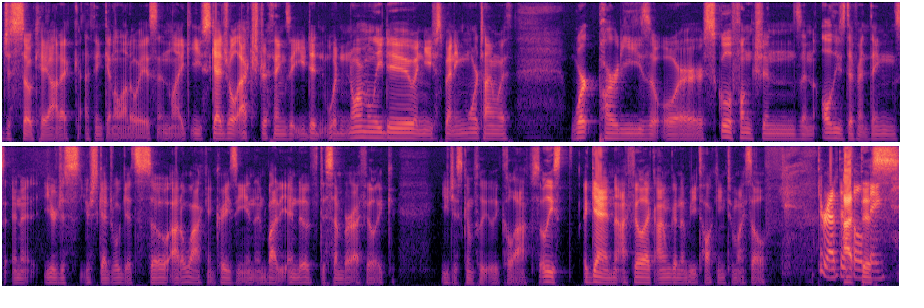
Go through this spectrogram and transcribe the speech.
just so chaotic. I think in a lot of ways, and like you schedule extra things that you didn't wouldn't normally do, and you're spending more time with work parties or school functions and all these different things and it, you're just your schedule gets so out of whack and crazy and then by the end of december i feel like you just completely collapse. At least again i feel like i'm going to be talking to myself throughout this whole this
